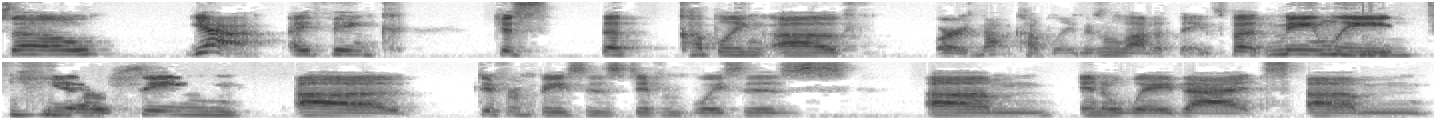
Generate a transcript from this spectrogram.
so yeah i think just the coupling of or not coupling there's a lot of things but mainly mm-hmm. you know seeing uh, different faces different voices um, in a way that um,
